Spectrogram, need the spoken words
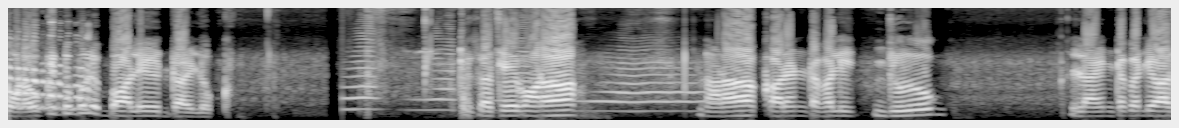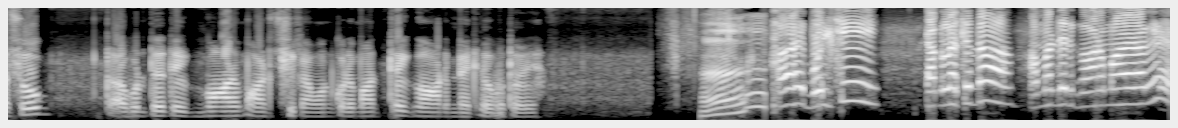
বড় কিন্তু বলে বালের ডায়লগ ঠিক আছে মারা দাঁড়া কারেন্টটা খালি জুড়ুক লাইনটা খালি আসুক তারপর তোদের গাঁড় মারছি কেমন করে মারতে গাঁড় মেরে দেবো তোদের হ্যাঁ বলছি টাকলা চোদা আমাদের গান মারা আগে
